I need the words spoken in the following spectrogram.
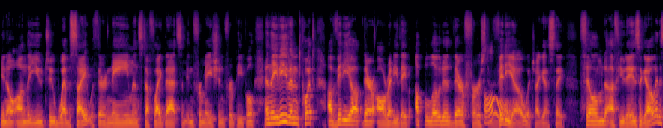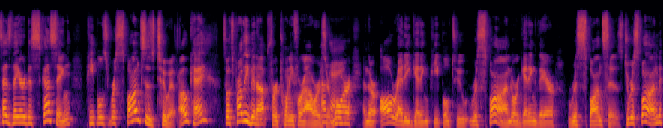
you know, on the YouTube website with their name and stuff like that, some information for people. And they've even put a video up there already. They've uploaded their first Oh. video, which I guess they filmed a few days ago. And it says they are discussing people's responses to it. Okay. So it's probably been up for 24 hours or more, and they're already getting people to respond or getting their responses. To respond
